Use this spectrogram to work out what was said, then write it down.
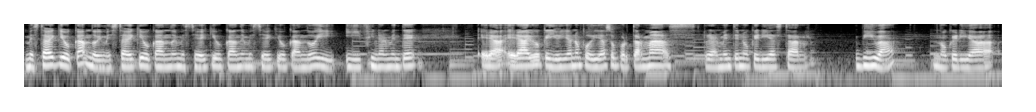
me estaba equivocando y me estaba equivocando y me estaba equivocando y me estaba equivocando y, y finalmente era, era algo que yo ya no podía soportar más, realmente no quería estar viva, no quería,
